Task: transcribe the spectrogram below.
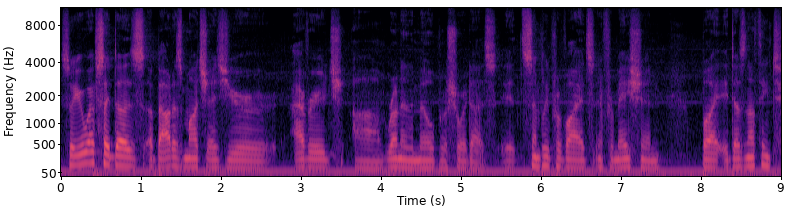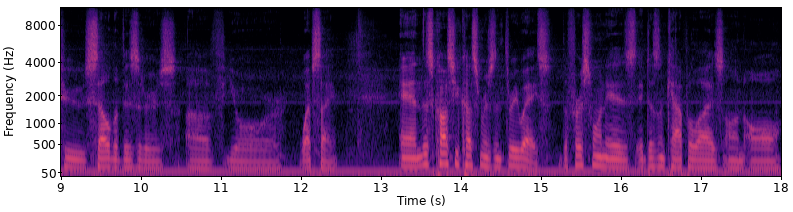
So your website does about as much as your average uh, run-of-the-mill brochure does. It simply provides information, but it does nothing to sell the visitors of your website. And this costs you customers in three ways. The first one is it doesn't capitalize on all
